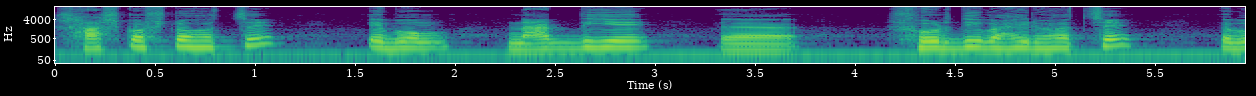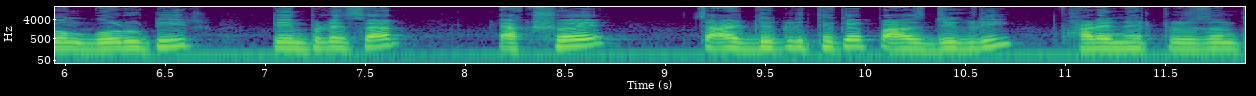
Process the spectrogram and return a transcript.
শ্বাসকষ্ট হচ্ছে এবং নাক দিয়ে সর্দি বাহির হচ্ছে এবং গরুটির টেম্পারেচার একশো চার ডিগ্রি থেকে পাঁচ ডিগ্রি ফারেনহাইট পর্যন্ত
